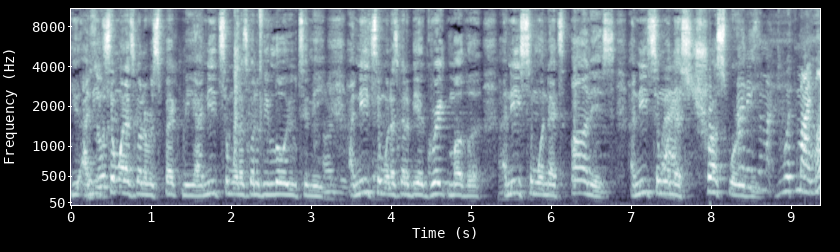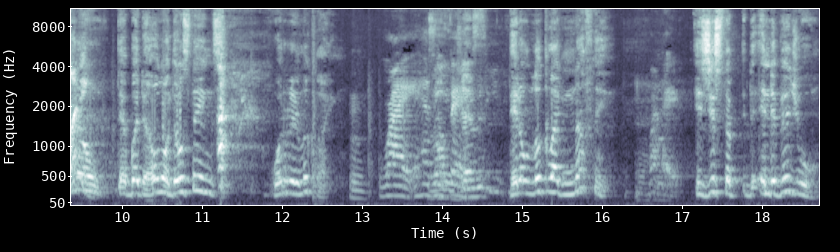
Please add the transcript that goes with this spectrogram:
You, I need someone that's going to respect me. I need someone that's going to be loyal to me. I need someone that's going to be a great mother. I need someone that's honest. I need someone Right. that's I trustworthy. need somebody with my I money. don't- that- but hold on, those things, what do they look like? Right. It has no face. They don't look like nothing. Mm-hmm. Right. It's just the, the individual.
